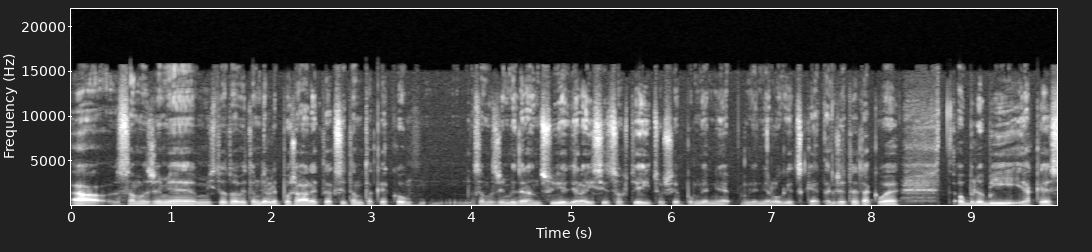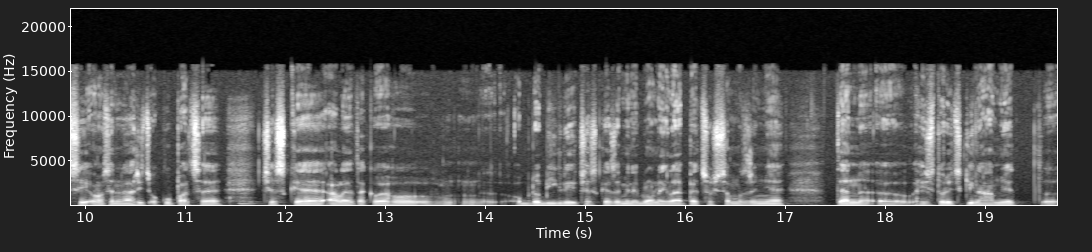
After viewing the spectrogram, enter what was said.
A samozřejmě místo toho, aby tam dělali pořádek, tak si tam tak jako samozřejmě drancují a dělají si, co chtějí, což je poměrně, poměrně logické. Takže to je takové období jakési, ono se nedá říct okupace české, ale takového mm, období, kdy české zemi nebylo nejlépe, což samozřejmě ten uh, historický námět uh,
